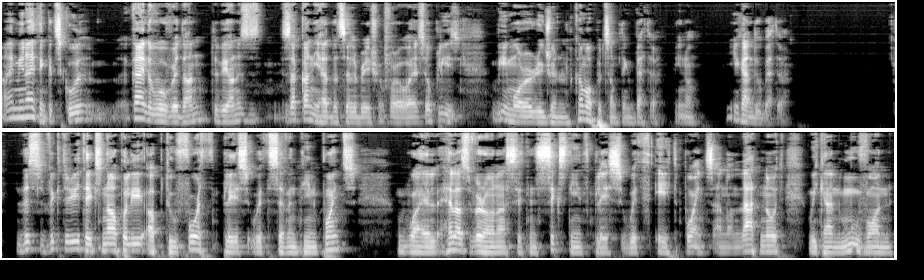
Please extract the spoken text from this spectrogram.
I mean, I think it's cool. Kind of overdone, to be honest. Zaccagni had that celebration for a while, so please be more original. Come up with something better, you know. You can do better. This victory takes Napoli up to fourth place with 17 points while Hellas Verona sit in 16th place with 8 points. And on that note, we can move on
